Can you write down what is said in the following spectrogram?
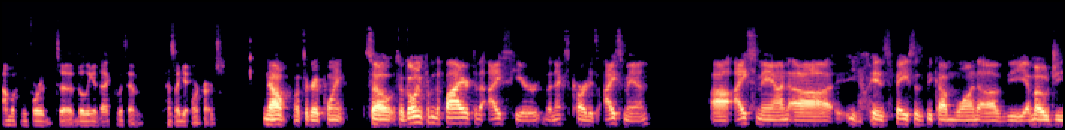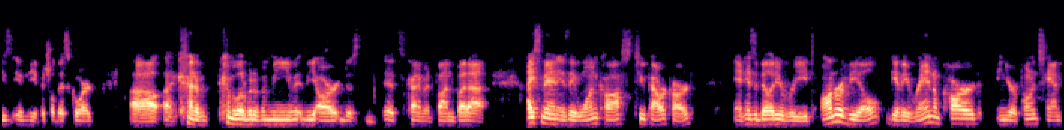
i'm looking forward to building a deck with him as i get more cards. No that's a great point. So so going from the fire to the ice here the next card is iceman uh, Iceman, uh, you know, his face has become one of the emojis in the official Discord. Uh, kind of become a little bit of a meme. The art just it's kind of been fun. But uh, Iceman is a one cost two power card. and his ability reads on reveal, give a random card in your opponent's hand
